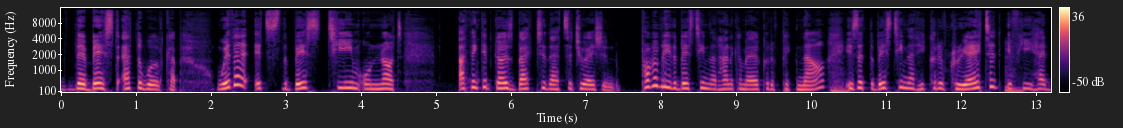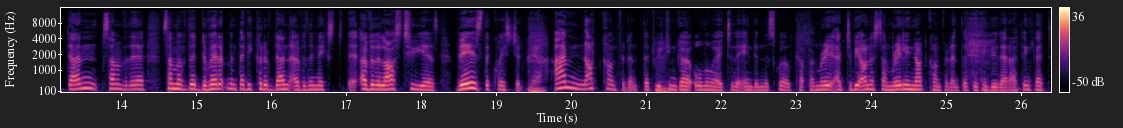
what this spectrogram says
their best at the World Cup, whether it's the best team or not. I think it goes back to that situation probably the best team that Heyneke Meyer could have picked now. Mm. Is it the best team that he could have created mm. if he had done some of the some of the development that he could have done over the next uh, over the last two years? There's the question. Yeah. I'm not confident that we mm. can go all the way to the end in this World Cup. I'm re- uh, to be honest, I'm really not confident that we can do that. I think that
